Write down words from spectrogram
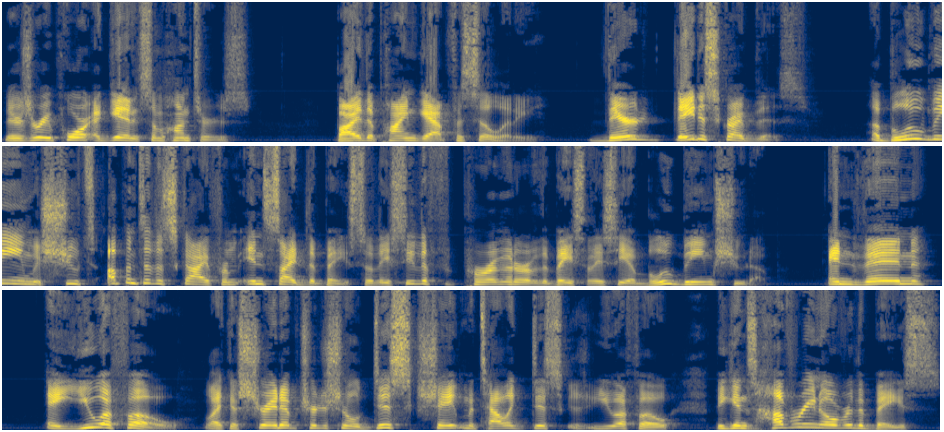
There's a report, again, some hunters by the Pine Gap facility. They're, they describe this. A blue beam shoots up into the sky from inside the base. So they see the f- perimeter of the base and they see a blue beam shoot up. And then a UFO, like a straight up traditional disc shaped metallic disc UFO, begins hovering over the base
